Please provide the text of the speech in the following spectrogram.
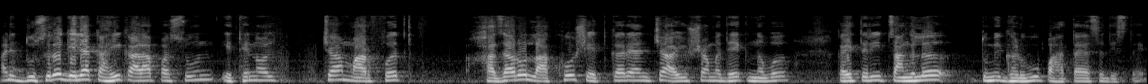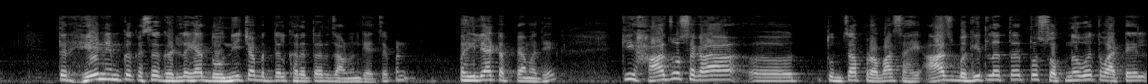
आणि दुसरं गेल्या काही काळापासून इथेनॉलच्या मार्फत हजारो लाखो शेतकऱ्यांच्या आयुष्यामध्ये एक नवं काहीतरी चांगलं तुम्ही घडवू पाहताय असं दिसतंय. तर हे नेमकं कसं घडलं ह्या दोन्हीच्या बद्दल खरं तर जाणून घ्यायचंय. पण पहिल्या टप्प्यामध्ये की हा जो सगळा तुमचा प्रवास आहे आज बघितलं तर तो स्वप्नवत वाटेल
